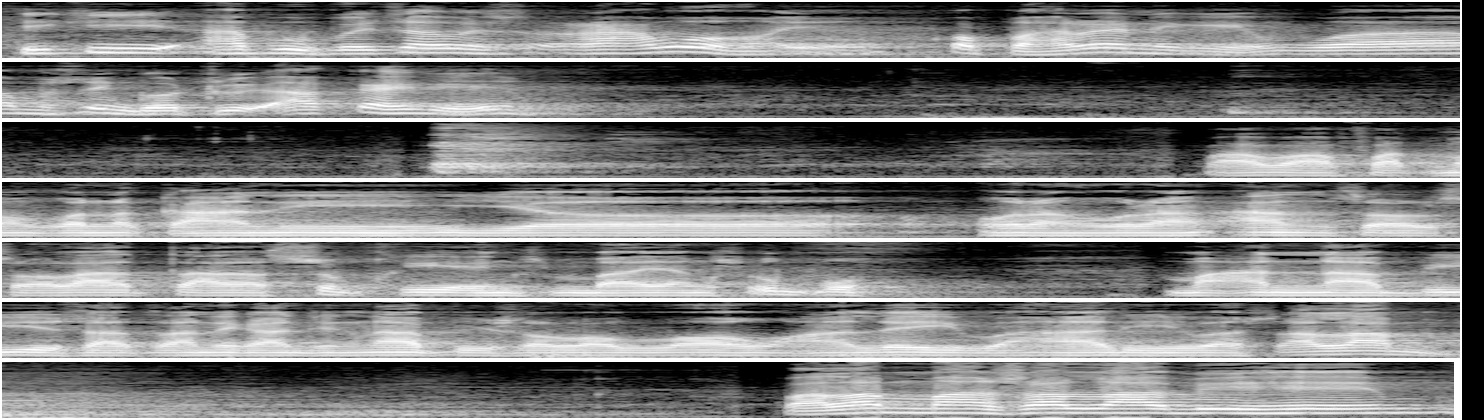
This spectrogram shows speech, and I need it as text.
Iki Abu Ubaidah wis rawuh kok Bahrain iki. Wah, mesti nggo dhuwit akeh iki. Wafat mongko nekani ya orang-orang ansor salat al subhi ing sembahyang subuh ma'an nabi satane kanjeng nabi sallallahu alaihi wa alihi wasallam Falamma shalla bihim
